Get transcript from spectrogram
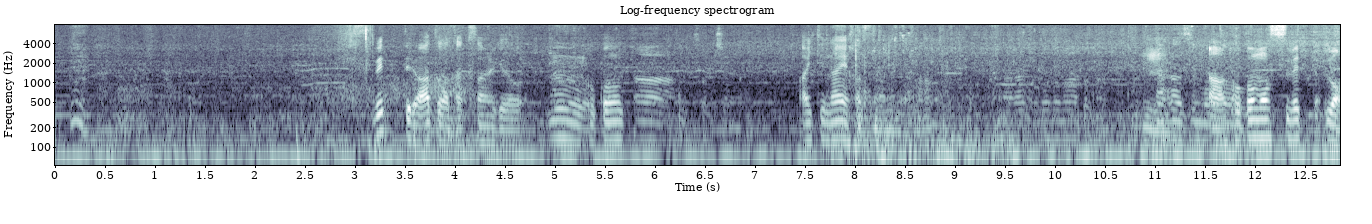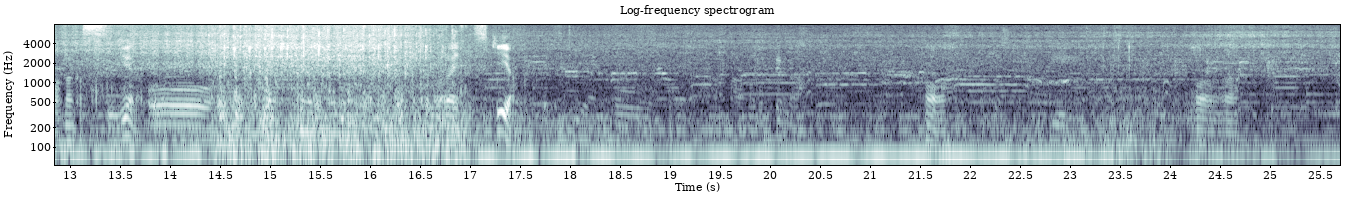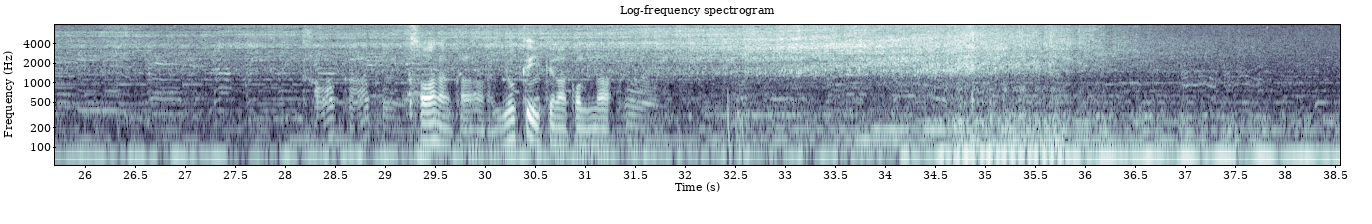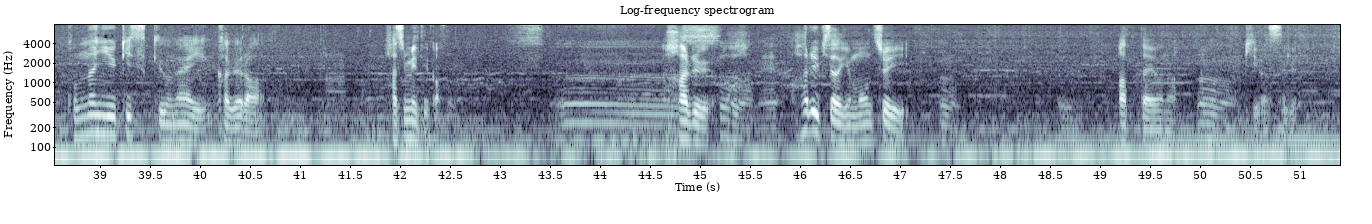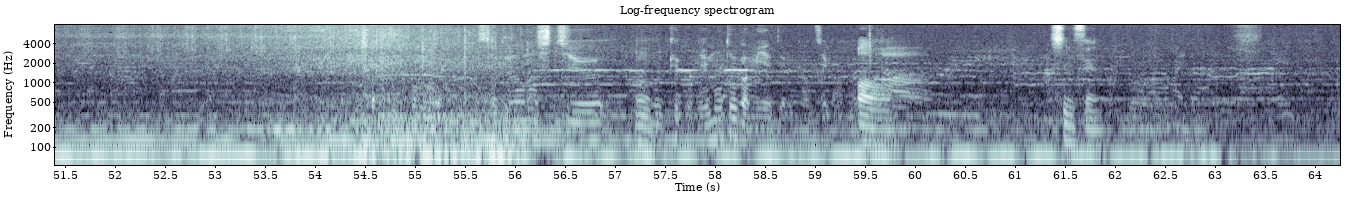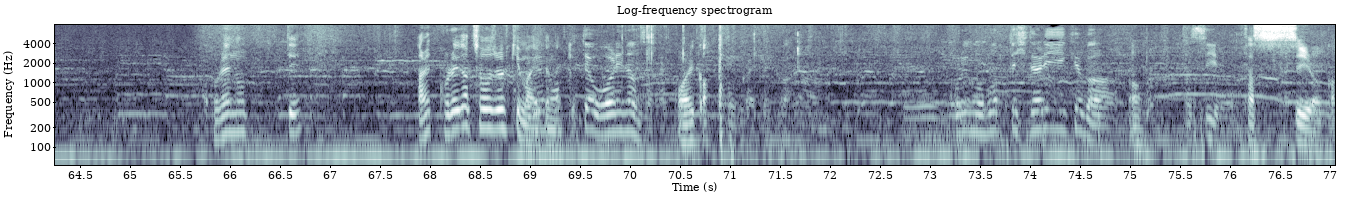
滑ってる跡はたくさんあるけどうん。ここのああそっち空いてないはずなんだよな、ならず者あここも滑ったうわなんかすげえな。おおこのライン好きやん。はあはあ川か？これ。は川なんかな？よく行くなこんな。うこんなに雪少ない神楽。初めてか。んうーん。春。ね。春来た時もうちょいあったようなうん。うん気がする。桜結構根元が見えてる感じが。あああ新鮮。うこれ乗ってあれ？これが頂上付近んまで行くんだっけ？これ乗って終わりなんじゃない？終わりか。今回とか。これ登って左行けばうん。タスイロタッシーロか。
